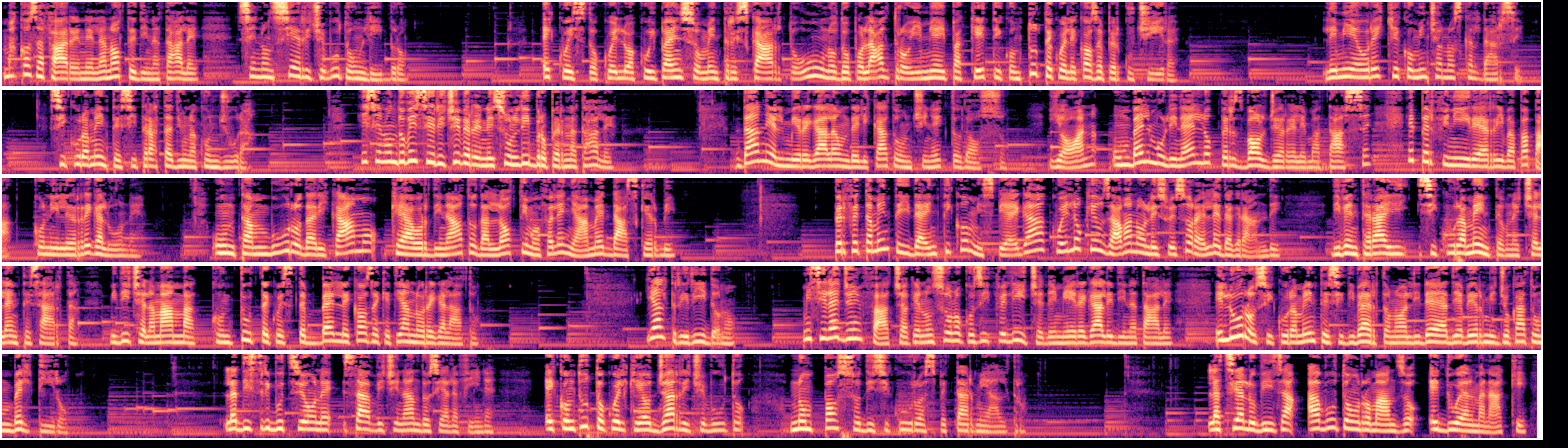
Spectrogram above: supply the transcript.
Ma cosa fare nella notte di Natale se non si è ricevuto un libro? È questo quello a cui penso mentre scarto uno dopo l'altro i miei pacchetti con tutte quelle cose per cucire. Le mie orecchie cominciano a scaldarsi. Sicuramente si tratta di una congiura. E se non dovessi ricevere nessun libro per Natale? Daniel mi regala un delicato uncinetto d'osso. Johan un bel mulinello per svolgere le matasse e per finire arriva papà con il regalone un tamburo da ricamo che ha ordinato dall'ottimo falegname Daskerby. Perfettamente identico, mi spiega, a quello che usavano le sue sorelle da grandi. Diventerai sicuramente un'eccellente sarta, mi dice la mamma, con tutte queste belle cose che ti hanno regalato. Gli altri ridono. Mi si legge in faccia che non sono così felice dei miei regali di Natale e loro sicuramente si divertono all'idea di avermi giocato un bel tiro. La distribuzione sta avvicinandosi alla fine e con tutto quel che ho già ricevuto non posso di sicuro aspettarmi altro. La zia Lovisa ha avuto un romanzo e due almanacchi,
